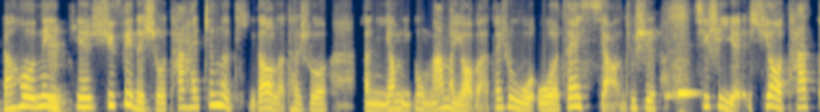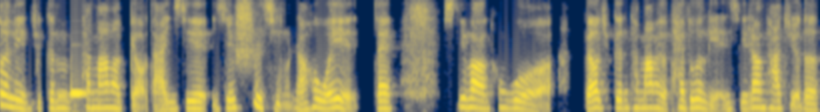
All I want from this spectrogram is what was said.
然后那一天续费的时候，他还真的提到了，他说啊，你要么你跟我妈妈要吧。但是我我在想，就是其实也需要他锻炼去跟他妈妈表达一些一些事情，然后我也。在希望通过不要去跟他妈妈有太多的联系，让他觉得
